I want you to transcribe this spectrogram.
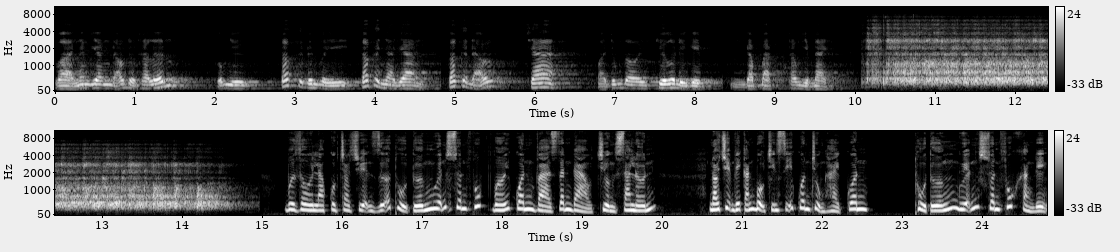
và nhân dân đảo Trường Sa lớn cũng như các cái đơn vị, các cái nhà giàn, các cái đảo xa mà chúng tôi chưa có điều kiện gặp mặt trong dịp này. Vừa rồi là cuộc trò chuyện giữa Thủ tướng Nguyễn Xuân Phúc với quân và dân đảo Trường Sa Lớn. Nói chuyện với cán bộ chiến sĩ quân chủng Hải quân, Thủ tướng Nguyễn Xuân Phúc khẳng định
